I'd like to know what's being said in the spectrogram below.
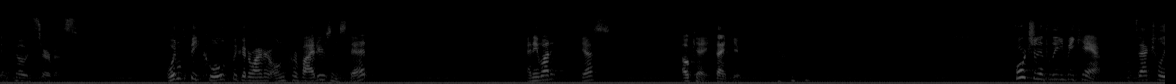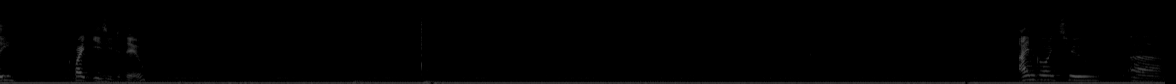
encode service. Wouldn't it be cool if we could write our own providers instead? Anybody? Yes? Okay, thank you. Fortunately, we can. It's actually quite easy to do. Going to um,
